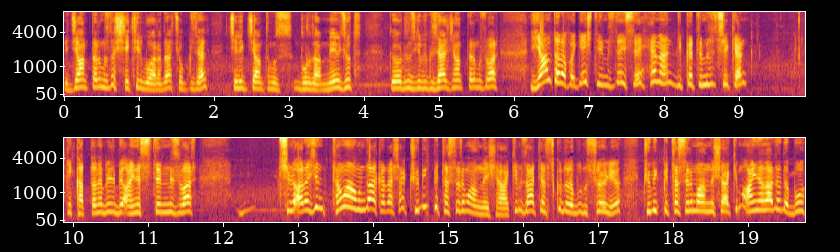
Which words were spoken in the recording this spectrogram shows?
E, Jantlarımız da şekil bu arada. Çok güzel. Çelik jantımız burada mevcut. Gördüğünüz gibi güzel jantlarımız var. Yan tarafa geçtiğimizde ise hemen dikkatimizi çeken ki katlanabilir bir ayna sistemimiz var. Şimdi aracın tamamında arkadaşlar kübik bir tasarım anlayışı hakim. Zaten Skoda da bunu söylüyor. Kübik bir tasarım anlayışı hakim. Aynalarda da bu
